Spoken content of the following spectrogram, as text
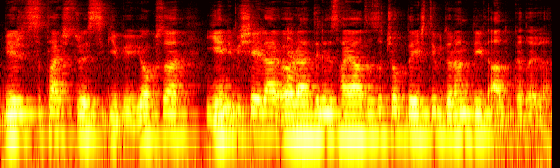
bir staj süresi gibi. Yoksa yeni bir şeyler öğrendiğiniz hayatınızın çok değiştiği bir dönem değil anladığım kadarıyla.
